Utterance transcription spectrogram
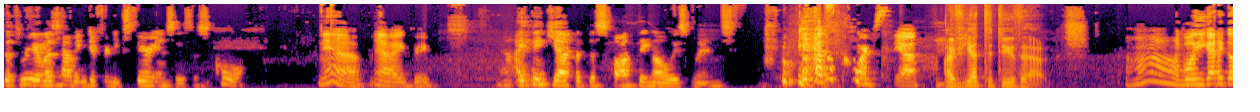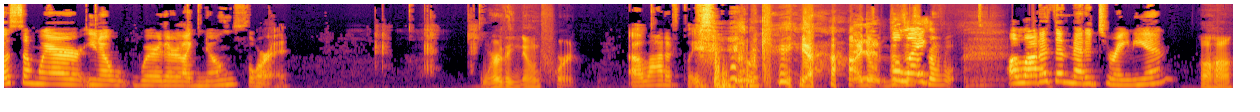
the three of us having different experiences is cool. Yeah. Yeah, I agree. I think, yeah, but the spa thing always wins. yeah, of course. Yeah. I've yet to do that. Oh, well, you got to go somewhere, you know, where they're like known for it. Where are they known for it? A lot of places. okay, yeah. I don't. Well, this like- is so, a lot of the Mediterranean. uh huh.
